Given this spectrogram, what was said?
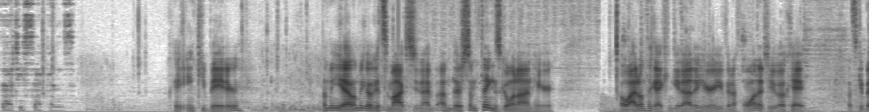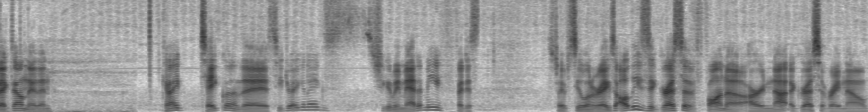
30 seconds. Okay, incubator. Let me uh, let me go get some oxygen. I've, I'm, there's some things going on here. Oh, I don't think I can get out of here even if I wanted to. Okay, let's get back down there then. Can I take one of the sea dragon eggs? Is she gonna be mad at me if I just up steal one of her eggs? All these aggressive fauna are not aggressive right now.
